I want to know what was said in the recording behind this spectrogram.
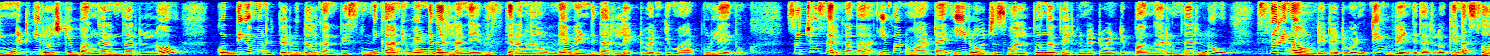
నిన్నటికి ఈ రోజుకి బంగారం ధరల్లో కొద్దిగా మనకి పెరుగుదల కనిపిస్తుంది. కానీ వెండి ధరలు అనేవి స్థిరంగా ఉన్నాయి. వెండి ధరలు ఎటువంటి మార్పు లేదు. సో చూశారు కదా ఇవన్నమాట. ఈరోజు స్వల్పంగా పెరిగినటువంటి బంగారం ధరలు స్థిరంగా ఉండేటటువంటి వెండి ధరలోకేనా? So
